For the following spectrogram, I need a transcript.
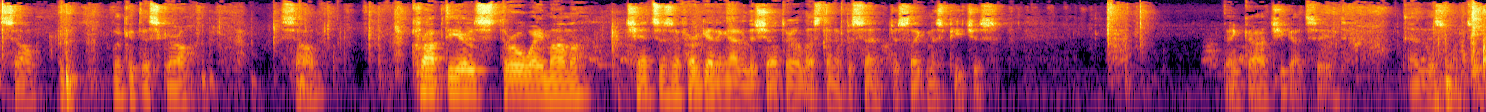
So, look at this girl. So, cropped ears, throw away mama. Chances of her getting out of the shelter are less than a percent, just like Miss Peaches. Thank God she got saved and this one too.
